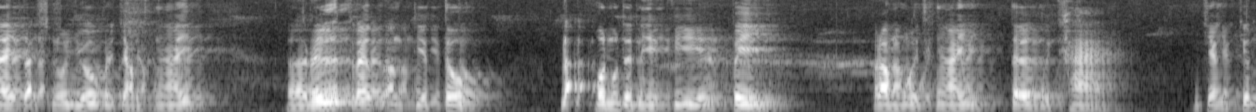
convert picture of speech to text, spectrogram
នៃប្រាក់ឈ្នួលយោងប្រចាំថ្ងៃឬត្រូវផ្ដន្ទាទោសដាក់ពន្ធនាគារពី6ថ្ងៃទៅ1ខែអញ្ចឹងជន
